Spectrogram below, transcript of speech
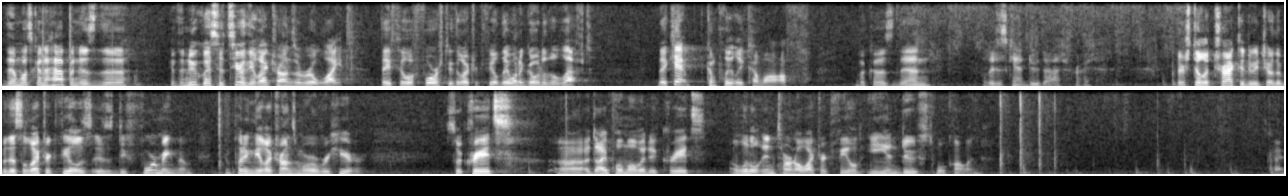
then what's going to happen is the if the nucleus sits here, the electrons are real light. They feel a force through the electric field. They want to go to the left. They can't completely come off because then well, they just can't do that, right? They're still attracted to each other, but this electric field is, is deforming them and putting the electrons more over here. So it creates uh, a dipole moment. It creates a little internal electric field, E induced, we'll call it. Okay.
